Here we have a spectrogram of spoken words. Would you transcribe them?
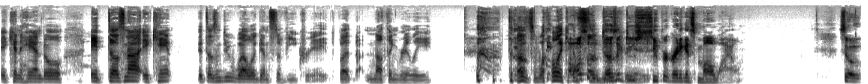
it can handle. It does not. It can't. It doesn't do well against a V create, but nothing really does well against. It. Also a doesn't do super great against Mawile. So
